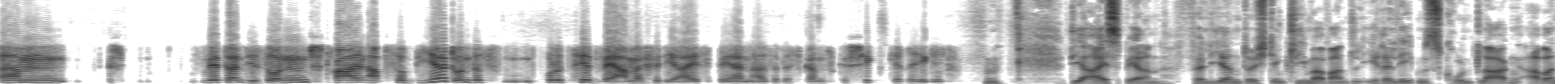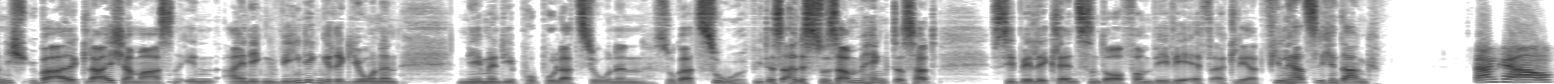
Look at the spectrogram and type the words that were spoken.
ähm, wird dann die Sonnenstrahlen absorbiert und das produziert Wärme für die Eisbären. Also das ist ganz geschickt geregelt. Hm. Die Eisbären verlieren durch den Klimawandel ihre Lebensgrundlagen, aber nicht überall gleichermaßen. In einigen wenigen Regionen nehmen die Populationen sogar zu. Wie das alles zusammenhängt, das hat Sibylle Klenzendorf vom WWF erklärt. Vielen herzlichen Dank. Danke auch.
